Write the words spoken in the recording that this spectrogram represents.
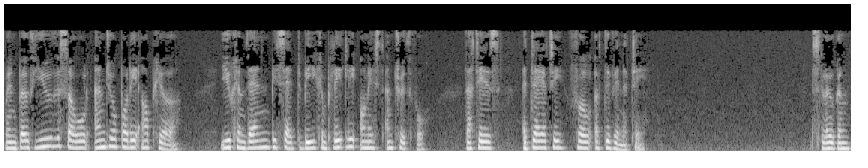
When both you, the soul, and your body are pure, you can then be said to be completely honest and truthful. That is, a deity full of divinity. Slogan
